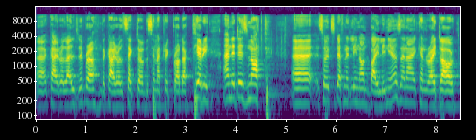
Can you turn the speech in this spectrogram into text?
uh, chiral algebra, the chiral sector of the symmetric product theory. And it is not, uh, so it's definitely not bilinears, and I can write out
